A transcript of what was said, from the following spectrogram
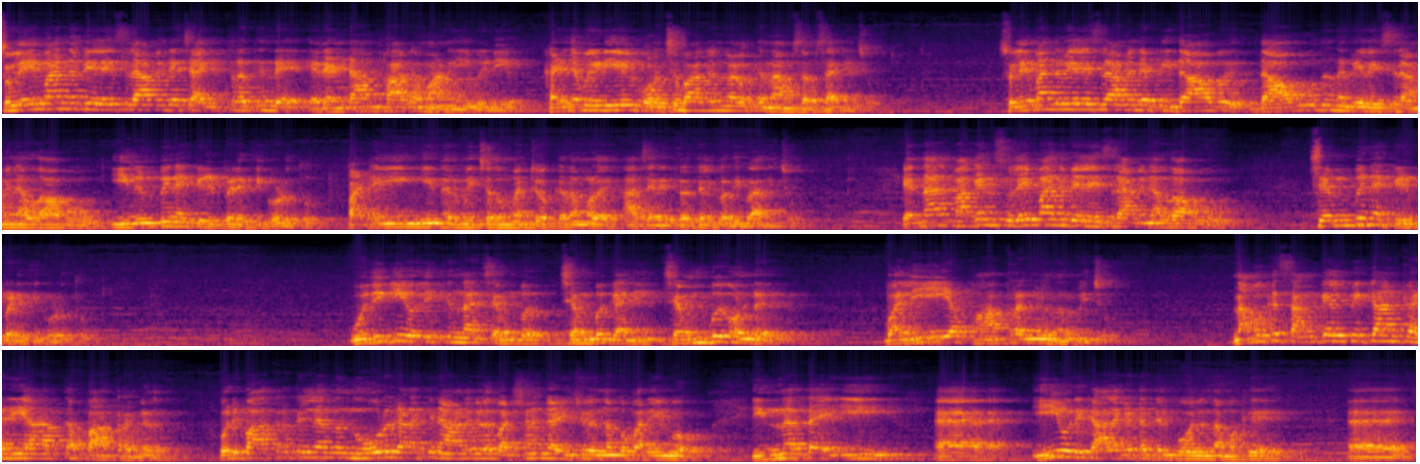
സുലൈമാൻ നബി അലൈഹി ഇസ്ലാമിന്റെ ചരിത്രത്തിന്റെ രണ്ടാം ഭാഗമാണ് ഈ വീഡിയോ. കഴിഞ്ഞ വീഡിയോയിൽ കുറച്ച് ഭാഗങ്ങളൊക്കെ നാം സംസാരിച്ചു. സുലൈമാൻ നബി അലൈഹി ഇസ്ലാമിന്റെ പിതാവ് ദാവൂദ് നബി അലൈഹി ഇസ്ലാമിന് അള്ളാഹു ഇരുമ്പിനെ കീഴ്പ്പെടുത്തി കൊടുത്തു. പടയങ്കി നിർമ്മിച്ചതും മറ്റുമൊക്കെ നമ്മൾ ആ ചരിത്രത്തിൽ പ്രതിപാദിച്ചു. എന്നാൽ മകൻ സുലൈമാൻ നബി അലൈഹി ഇസ്ലാമിന് അള്ളാഹു ചെമ്പിനെ കീഴ്പ്പെടുത്തി കൊടുത്തു. ഉരുകി ഒലിക്കുന്ന ചെമ്പ് ചെമ്പ് കനി ചെമ്പ് കൊണ്ട് വലിയ പാത്രങ്ങൾ നിർമ്മിച്ചു. നമുക്ക് സങ്കല്പിക്കാൻ കഴിയാത്ത പാത്രങ്ങൾ. ഒരു പാത്രത്തിൽ നിന്ന് നൂറുകണക്കിന് ആളുകൾ ഭക്ഷണം കഴിച്ചു എന്നൊക്കെ പറയുമ്പോൾ ഇന്നത്തെ ഈ ഈ ഒരു കാലഘട്ടത്തിൽ പോലും നമുക്ക്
